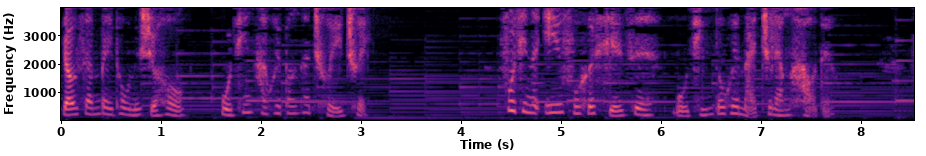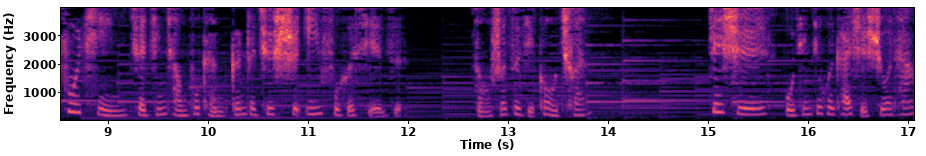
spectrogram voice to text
腰酸背痛的时候，母亲还会帮他捶捶。父亲的衣服和鞋子，母亲都会买质量好的，父亲却经常不肯跟着去试衣服和鞋子。总说自己够穿，这时母亲就会开始说他，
